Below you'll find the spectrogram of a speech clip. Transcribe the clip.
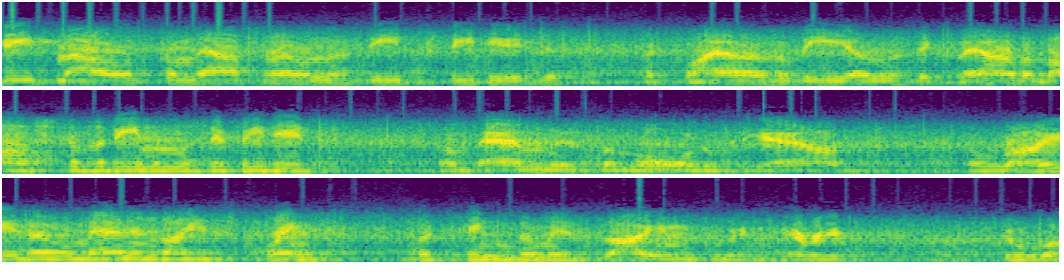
Deep mouthed from their thrones, deep seated, the choirs of the eons declare the last of the demons defeated. For man is the lord of the air. Arise, O man, in thy strength. The kingdom is thine to inherit. Till the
